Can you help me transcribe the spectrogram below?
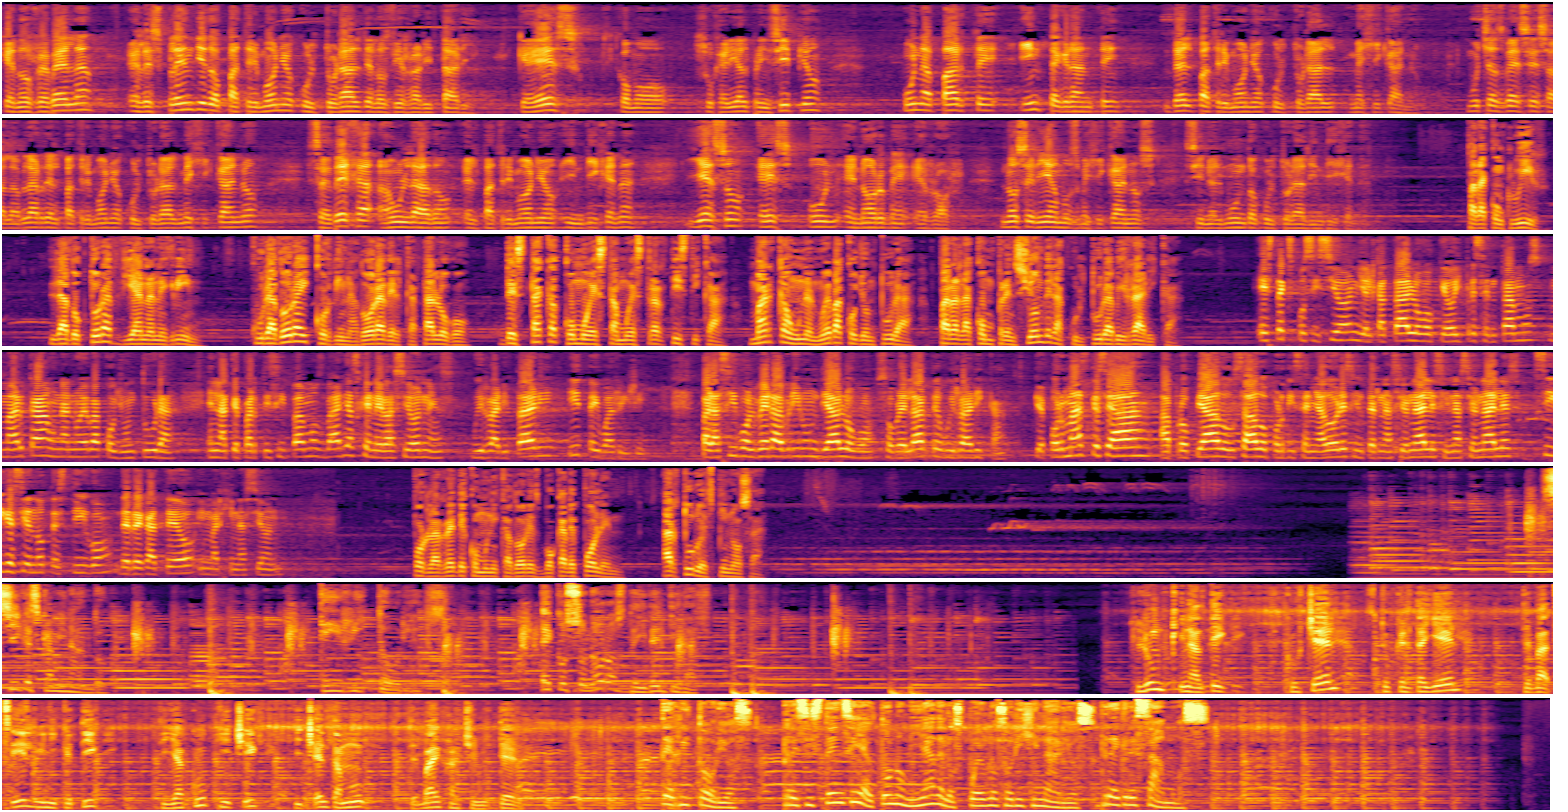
que nos revela el espléndido patrimonio cultural de los Virraritari, que es, como sugería al principio, una parte integrante del patrimonio cultural mexicano. Muchas veces al hablar del patrimonio cultural mexicano se deja a un lado el patrimonio indígena y eso es un enorme error. No seríamos mexicanos sin el mundo cultural indígena. Para concluir, la doctora Diana Negrín, curadora y coordinadora del catálogo, destaca cómo esta muestra artística marca una nueva coyuntura para la comprensión de la cultura birrárica. Esta exposición y el catálogo que hoy presentamos marca una nueva coyuntura en la que participamos varias generaciones, Wirraritari y Teiwarriri, para así volver a abrir un diálogo sobre el arte wirrárica, que por más que sea apropiado, usado por diseñadores internacionales y nacionales, sigue siendo testigo de regateo y marginación. Por la red de comunicadores Boca de Polen, Arturo Espinosa. Sigues caminando. Territorios. Ecos sonoros de identidad. Lum kinaltik, kuchel, tukeltayel, tebatzil viniketik, tiyakuk yichik, yichel tamuk, tebay hachemitel. Territorios. Resistencia y autonomía de los pueblos originarios. Regresamos.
